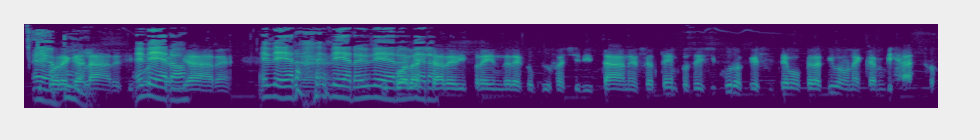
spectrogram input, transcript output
si Eh, può appunto. regalare, si È può vero. scambiare. È vero, eh, è vero, è si vero, può è vero. lasciare riprendere con più facilità. Nel frattempo sei sicuro che il sistema operativo non è cambiato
